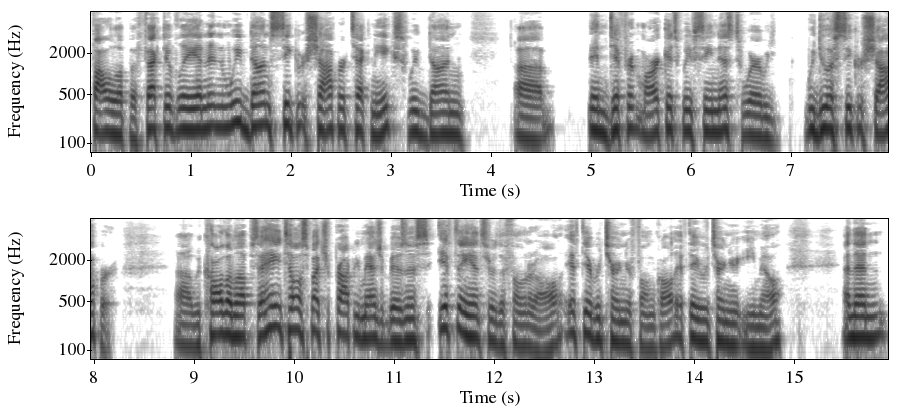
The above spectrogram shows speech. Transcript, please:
follow up effectively. And, and we've done secret shopper techniques. We've done uh, in different markets, we've seen this to where we, we do a secret shopper. Uh, we call them up, say, hey, tell us about your property management business. If they answer the phone at all, if they return your phone call, if they return your email, and then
